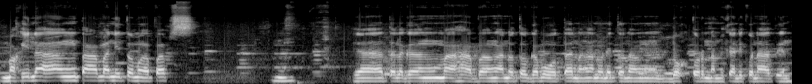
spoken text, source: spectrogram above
makina ang tama nito mga Paps. Hmm. Kaya talagang mahabang ano to gamutan ng ano nito ng doktor na mekaniko natin.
